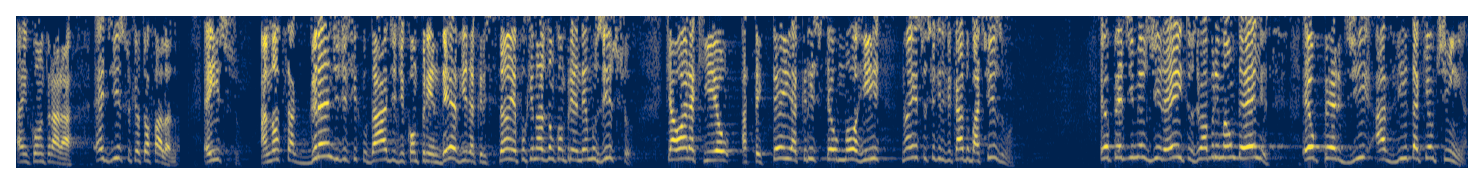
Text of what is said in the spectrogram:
a encontrará. É disso que eu estou falando. É isso. A nossa grande dificuldade de compreender a vida cristã é porque nós não compreendemos isso. Que a hora que eu aceitei a Cristo, eu morri. Não é esse o significado do batismo? Eu perdi meus direitos, eu abri mão deles. Eu perdi a vida que eu tinha.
